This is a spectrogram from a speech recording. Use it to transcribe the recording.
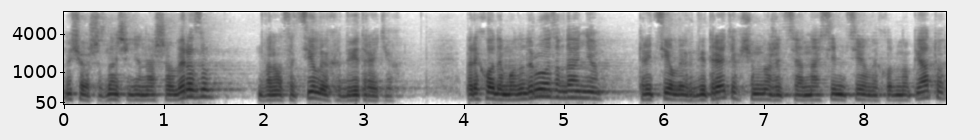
Ну що ж, значення нашого виразу 12,2 третіх. Переходимо до другого завдання. 3,2 третіх, що множиться на 7,1 п'яту,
